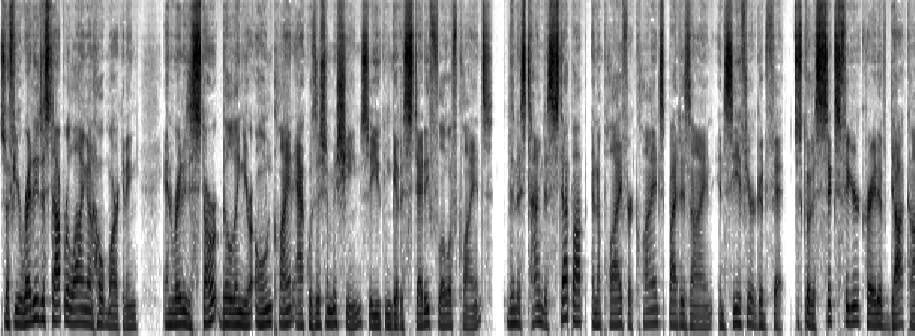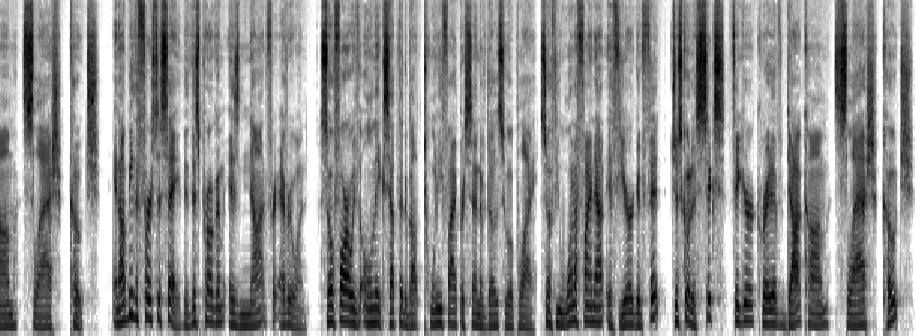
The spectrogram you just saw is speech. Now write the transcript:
So if you're ready to stop relying on hope marketing and ready to start building your own client acquisition machine so you can get a steady flow of clients, then it's time to step up and apply for clients by design and see if you're a good fit. Just go to sixfigurecreative.com slash coach. And I'll be the first to say that this program is not for everyone. So far, we've only accepted about 25% of those who apply. So if you want to find out if you're a good fit, just go to sixfigurecreative.com slash coach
